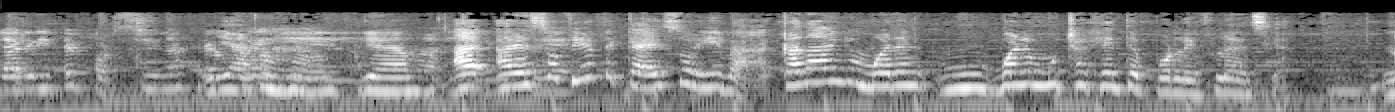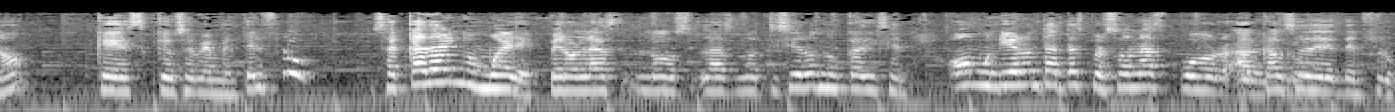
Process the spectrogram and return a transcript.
La gripe porcina, creo que... a, eso, fíjate que a eso iba. Cada año mueren, muere mucha gente por la influencia, ¿no? Que es, que es obviamente el flu. O sea, cada año muere, pero las, los las noticieros nunca dicen, oh, murieron tantas personas por a causa del flu.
